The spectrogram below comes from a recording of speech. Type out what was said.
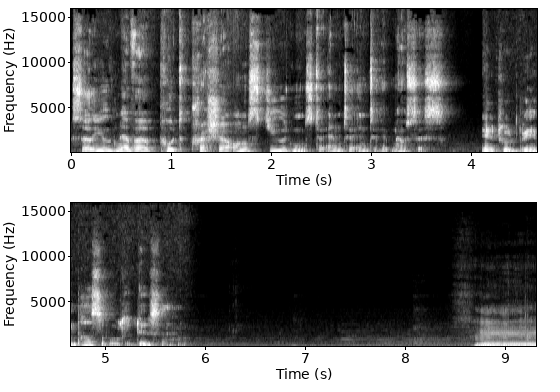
So, you've never put pressure on students to enter into hypnosis? It would be impossible to do so. Hmm.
